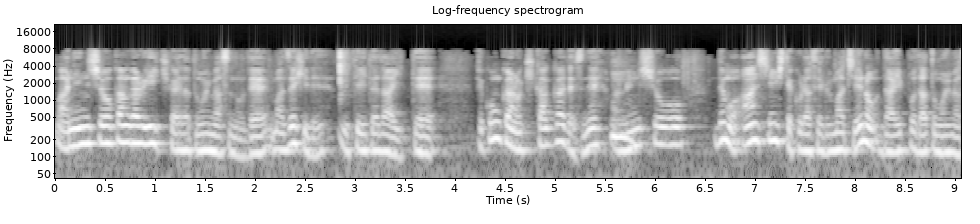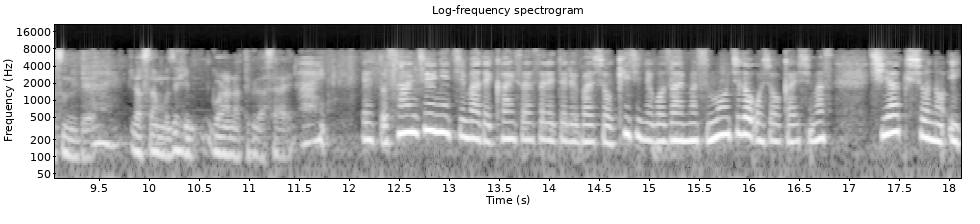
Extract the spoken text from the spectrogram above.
まあ、認知症を考えるいい機会だと思いますので、まあ、ぜひ、ね、見ていただいて、で今回の企画がですね、まあ、認知症でも安心して暮らせる街への第一歩だと思いますので、はい、皆さんもぜひご覧になってください、はい。えーと、30日まで開催されている場所、記事でございます、もう一度ご紹介します。市役所の1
